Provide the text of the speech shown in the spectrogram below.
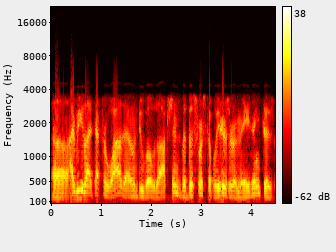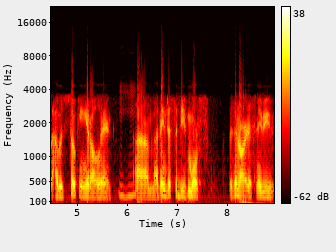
uh, I realized after a while that I don't do well with options, but those first couple of years were amazing because I was soaking it all in. hmm Um, I think just to be more, as an artist, maybe you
